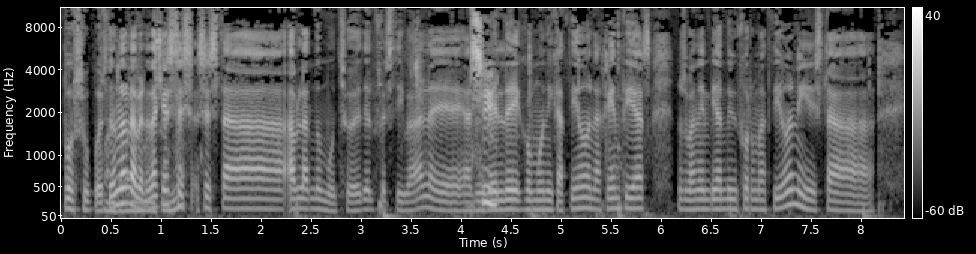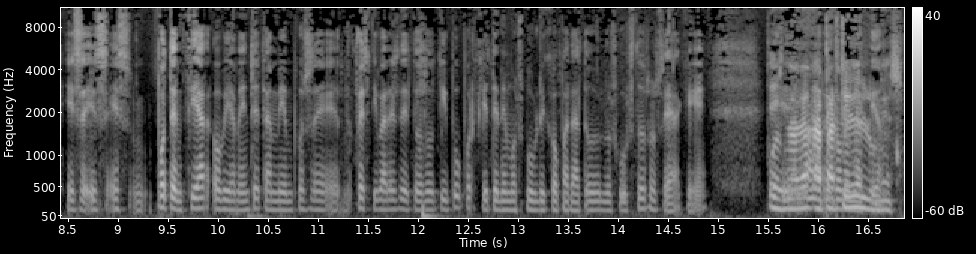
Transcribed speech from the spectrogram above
Por supuesto. No, la verdad que se, está hablando mucho ¿eh? del festival. Eh, a nivel de comunicación, agencias nos van enviando información y está es, es, potenciar, obviamente, también pues eh, festivales de todo tipo porque tenemos público para todos los gustos. O sea que. Pues nada, a partir del lunes.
